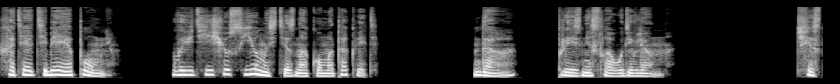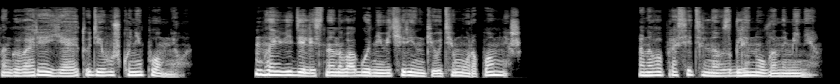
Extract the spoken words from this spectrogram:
Хотя тебя я помню. Вы ведь еще с юности знакомы, так ведь? Да, произнесла удивленно. Честно говоря, я эту девушку не помнила. Мы виделись на новогодней вечеринке у Тимура, помнишь? Она вопросительно взглянула на меня.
